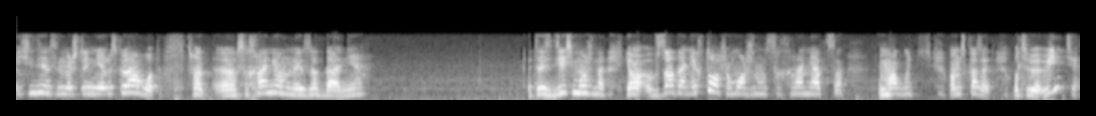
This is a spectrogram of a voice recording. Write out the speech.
Единственное, что не рассказал, вот, э, сохраненные задания. Это здесь можно, я, в заданиях тоже можно сохраняться. Могу вам сказать. Вот видите,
